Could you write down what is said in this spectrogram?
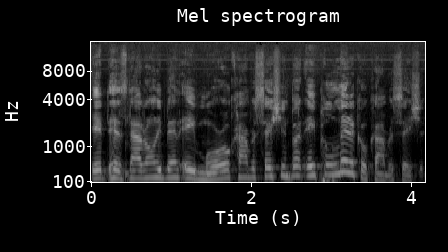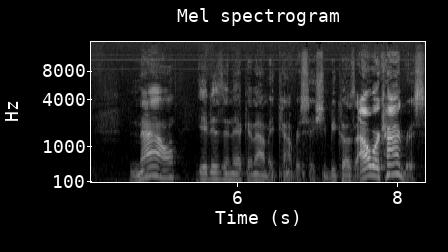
it has not only been a moral conversation, but a political conversation. Now it is an economic conversation because our Congress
